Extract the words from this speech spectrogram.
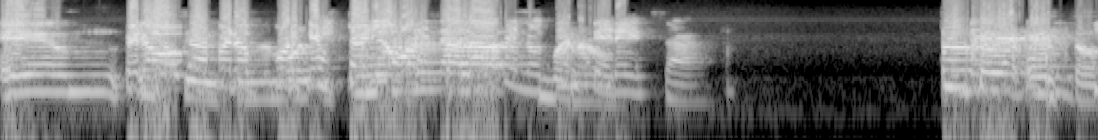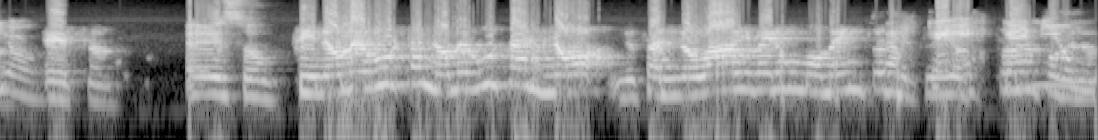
Em, Pero, o sea, pero porque está no te bueno. interesa. Eso, eso. Eso. Si no me gusta, no me gusta, no. O sea, no va a haber un momento en el que es yo porque no me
